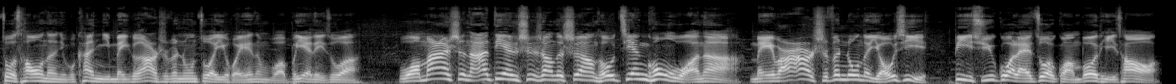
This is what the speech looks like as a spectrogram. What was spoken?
做操呢？你我看你每隔二十分钟做一回，那我不也得做？我妈是拿电视上的摄像头监控我呢，每玩二十分钟的游戏必须过来做广播体操。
